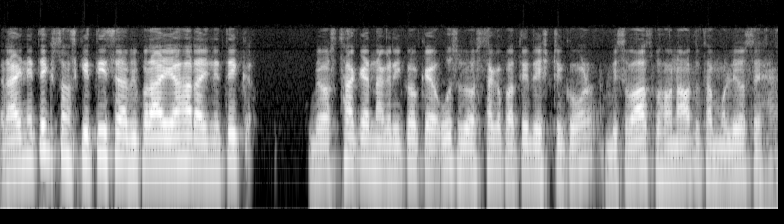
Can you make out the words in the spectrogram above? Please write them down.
राजनीतिक संस्कृति से अभिप्राय यह राजनीतिक व्यवस्था के नागरिकों के उस व्यवस्था के प्रति दृष्टिकोण, विश्वास, भावनाओं तथा मूल्यों से है।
